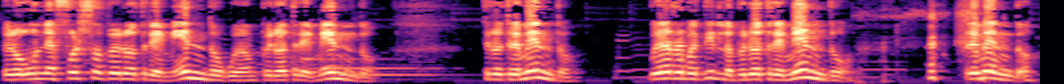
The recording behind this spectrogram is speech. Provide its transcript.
pero un esfuerzo pero tremendo, weón, pero tremendo, pero tremendo. Voy a repetirlo, pero tremendo, tremendo,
